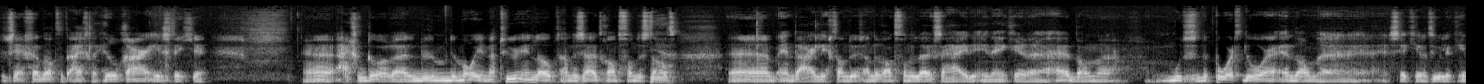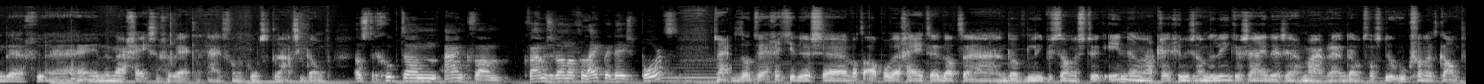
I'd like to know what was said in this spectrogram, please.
zeggen dat het eigenlijk heel raar is dat je eigenlijk door de, de, mooie natuur inloopt aan de zuidrand van de stad. Ja. Uh, en daar ligt dan dus aan de rand van de Leusdenheide in één keer, hè, dan moeten ze de poort door en dan zet je natuurlijk in de, in de naargeestige werkelijkheid van een concentratiekamp. Als de groep dan aankwam, kwamen ze dan al gelijk bij deze poort? Ja, dat weggetje dus, wat de Appelweg heette, dat, dat liepen ze dan een stuk in. En dan kreeg je dus aan de linkerzijde, zeg maar, dat was de hoek van het kamp.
